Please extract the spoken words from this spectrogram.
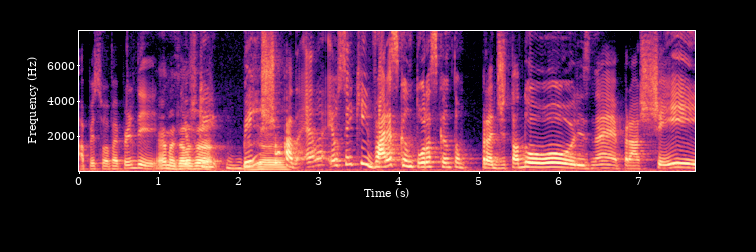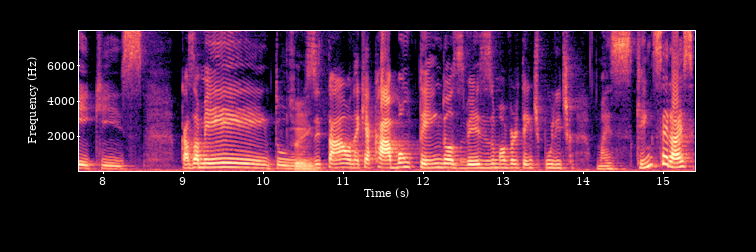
a pessoa vai perder. É, mas ela eu fiquei já- bem já- chocada. Ela, eu sei que várias cantoras cantam pra ditadores, né? Pra shakes, casamentos Sim. e tal, né? Que acabam tendo, às vezes, uma vertente política. Mas quem será esse,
